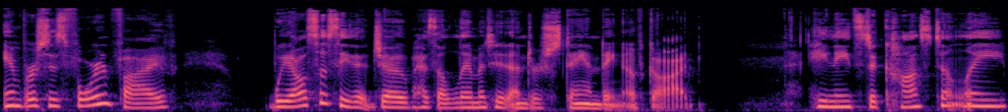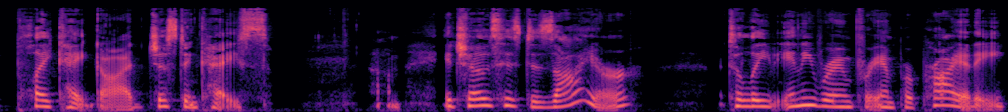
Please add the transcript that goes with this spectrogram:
In verses four and five, we also see that Job has a limited understanding of God. He needs to constantly placate God just in case. Um, it shows his desire to leave any room for impropriety,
